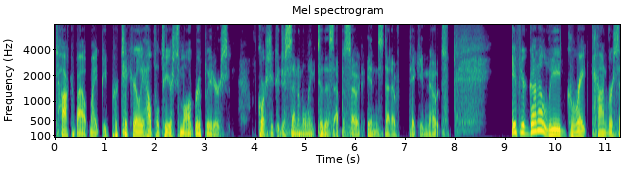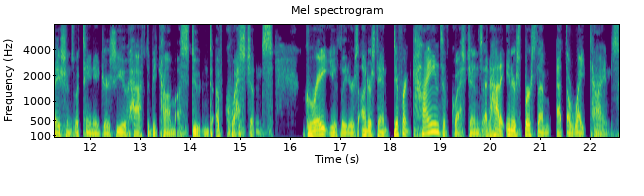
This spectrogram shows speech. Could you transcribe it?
talk about might be particularly helpful to your small group leaders. Of course, you could just send them a link to this episode instead of taking notes. If you're going to lead great conversations with teenagers, you have to become a student of questions. Great youth leaders understand different kinds of questions and how to intersperse them at the right times.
